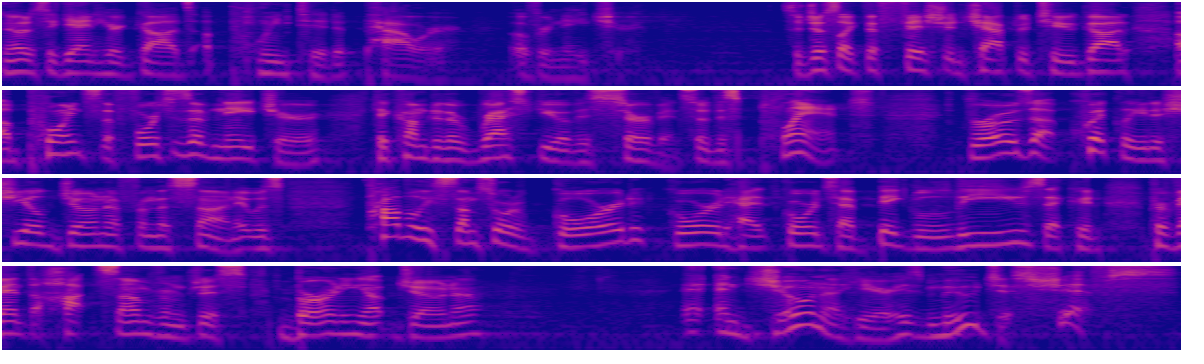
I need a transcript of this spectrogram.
Notice again here God's appointed power over nature. So, just like the fish in chapter 2, God appoints the forces of nature to come to the rescue of his servant. So, this plant grows up quickly to shield Jonah from the sun. It was probably some sort of gourd. Gourd had, gourds have big leaves that could prevent the hot sun from just burning up Jonah. And, and Jonah here, his mood just shifts.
